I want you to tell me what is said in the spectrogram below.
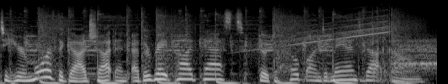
To hear more of The God Shot and other great podcasts, go to hopeondemand.com.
